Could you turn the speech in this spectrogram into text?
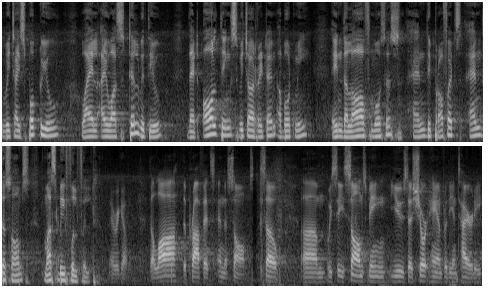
which I spoke to you while I was still with you, that all things which are written about me in the law of Moses and the prophets and the Psalms must be fulfilled. There we go. The law, the prophets, and the Psalms. So um, we see Psalms being used as shorthand for the entirety.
